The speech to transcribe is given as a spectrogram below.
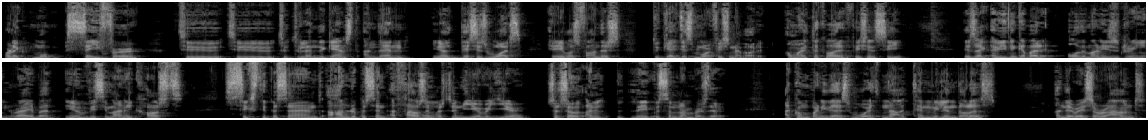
or like more safer to, to, to, to lend against. And then, you know, this is what enables founders to get just more efficient about it. And when I talk about efficiency, it's like, if you think about it, all the money is green, right? But, you know, VC money costs 60%, 100%, 1000% year over year. So, so, and let me put some numbers there. A company that is worth now $10 million and they raise around,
